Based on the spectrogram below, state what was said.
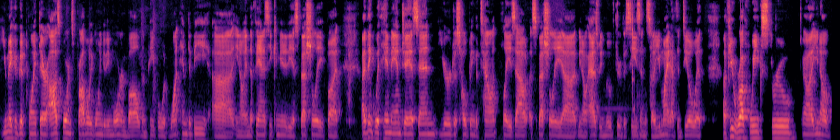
you make a good point there. Osborn's probably going to be more involved than people would want him to be, uh, you know, in the fantasy community especially. But I think with him and JSN, you're just hoping the talent plays out, especially uh, you know as we move through the season. So you might have to deal with a few rough weeks through, uh, you know,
